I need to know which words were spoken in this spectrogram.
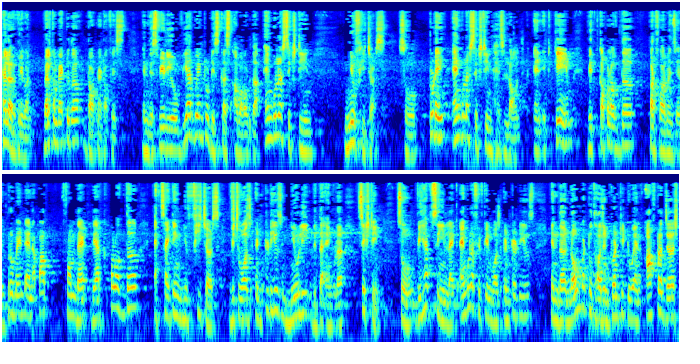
Hello everyone, welcome back to the .NET Office. In this video, we are going to discuss about the Angular 16 new features. So today, Angular 16 has launched and it came with couple of the performance improvement and apart from that, there are couple of the exciting new features which was introduced newly with the Angular 16. So we have seen like Angular 15 was introduced in the November 2022 and after just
